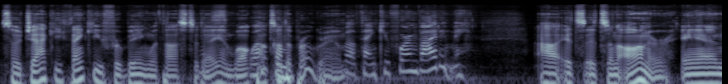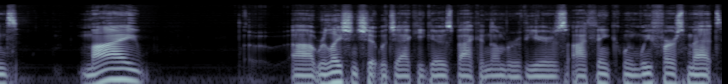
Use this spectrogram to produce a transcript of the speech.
So Jackie, thank you for being with us today, Yes, and welcome, to the program. Well, thank you for inviting me. uh, it's it's an honor, and my uh, relationship with Jackie goes back a number of years. I think when we first met,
